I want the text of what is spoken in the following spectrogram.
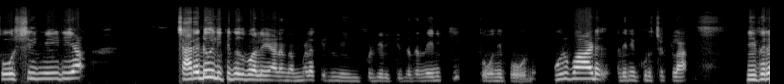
സോഷ്യൽ മീഡിയ ചരട് വലിക്കുന്നത് പോലെയാണ് നമ്മളൊക്കെ ഇന്ന് നീങ്ങിക്കൊണ്ടിരിക്കുന്നതെന്ന് എനിക്ക് തോന്നിപ്പോകുന്നു. ഒരുപാട് അതിനെക്കുറിച്ചിട്ടുള്ള വിവര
